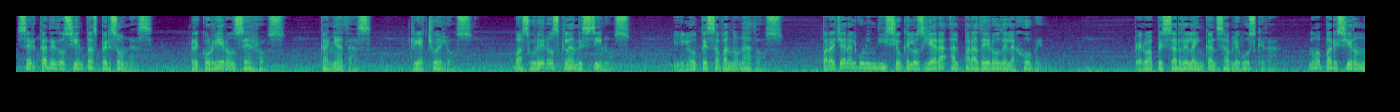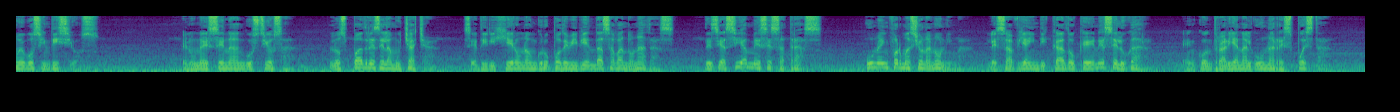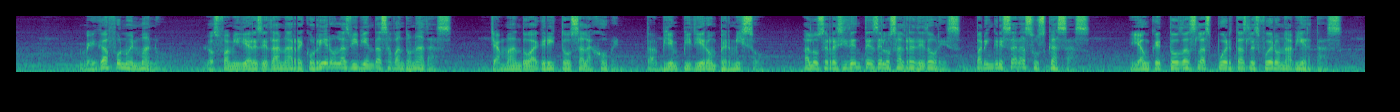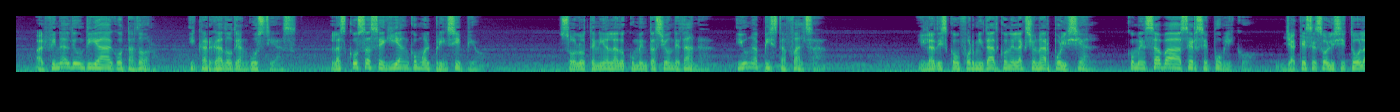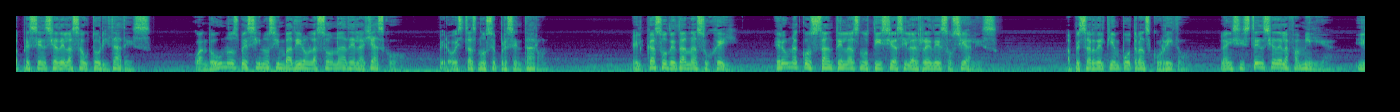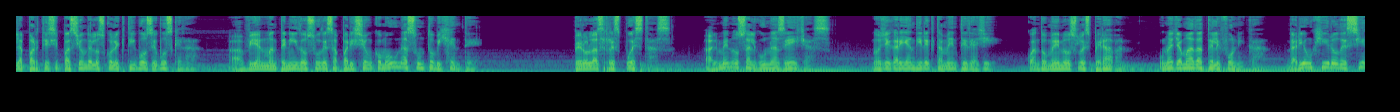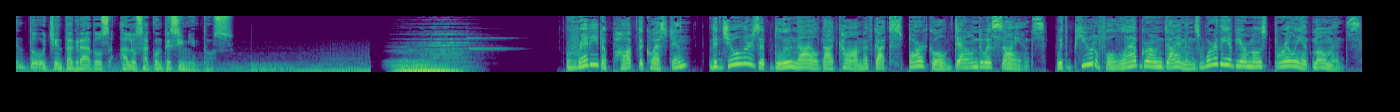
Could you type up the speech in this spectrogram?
Cerca de 200 personas recorrieron cerros, cañadas, riachuelos, basureros clandestinos y lotes abandonados para hallar algún indicio que los guiara al paradero de la joven. Pero a pesar de la incansable búsqueda, no aparecieron nuevos indicios. En una escena angustiosa, los padres de la muchacha se dirigieron a un grupo de viviendas abandonadas desde hacía meses atrás. Una información anónima les había indicado que en ese lugar encontrarían alguna respuesta. Megáfono en mano, los familiares de Dana recorrieron las viviendas abandonadas, llamando a gritos a la joven. También pidieron permiso a los residentes de los alrededores para ingresar a sus casas, y aunque todas las puertas les fueron abiertas, al final de un día agotador y cargado de angustias, las cosas seguían como al principio. Solo tenían la documentación de Dana y una pista falsa. Y la disconformidad con el accionar policial comenzaba a hacerse público, ya que se solicitó la presencia de las autoridades, cuando unos vecinos invadieron la zona del hallazgo pero estas no se presentaron. El caso de Dana Sujei era una constante en las noticias y las redes sociales. A pesar del tiempo transcurrido, la insistencia de la familia y la participación de los colectivos de búsqueda habían mantenido su desaparición como un asunto vigente. Pero las respuestas, al menos algunas de ellas, no llegarían directamente de allí. Cuando menos lo esperaban, una llamada telefónica daría un giro de 180 grados a los acontecimientos. Ready to pop the question? The jewelers at BlueNile.com have got sparkle down to a science with beautiful lab-grown diamonds worthy of your most brilliant moments.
